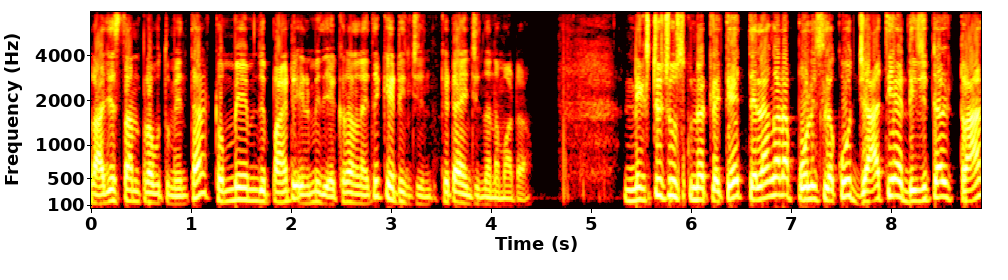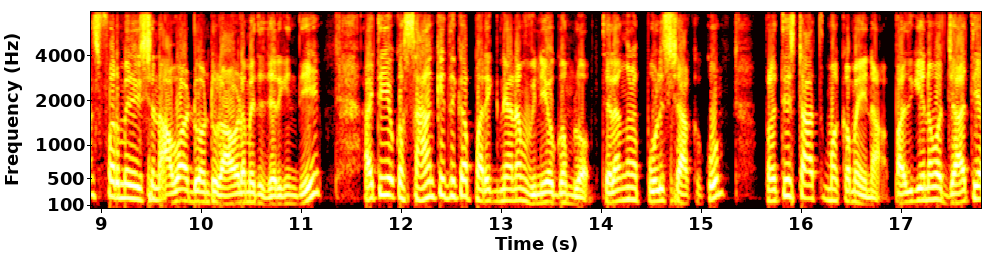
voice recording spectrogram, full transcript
రాజస్థాన్ ప్రభుత్వం ఎంత? తొంభై ఎనిమిది పాయింట్ ఎనిమిది ఎకరాలను అయితే కేటాయించింది కేటాయించిందన్నమాట. నెక్స్ట్ చూసుకున్నట్లయితే తెలంగాణ పోలీసులకు జాతీయ డిజిటల్ ట్రాన్స్ఫర్మేషన్ అవార్డు అంటూ రావడం అయితే జరిగింది. అయితే ఈ యొక్క సాంకేతిక పరిజ్ఞానం వినియోగంలో తెలంగాణ పోలీస్ శాఖకు ప్రతిష్టాత్మకమైన పదిహేనవ జాతీయ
